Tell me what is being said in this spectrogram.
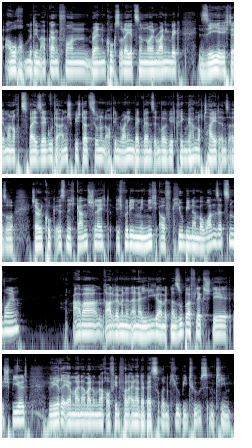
auch mit dem Abgang von Brandon Cooks oder jetzt einem neuen Running Back sehe ich da immer noch zwei sehr gute Anspielstationen und auch den Running Back werden sie involviert kriegen. Wir haben noch Tight Ends, also Jared Cook ist nicht ganz schlecht. Ich würde ihn mir nicht auf QB Number One setzen wollen. Aber gerade wenn man in einer Liga mit einer Superflex spielt, wäre er meiner Meinung nach auf jeden Fall einer der besseren QB2s im Team.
